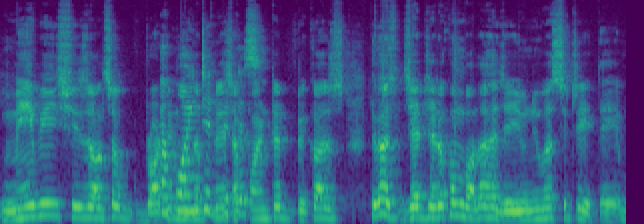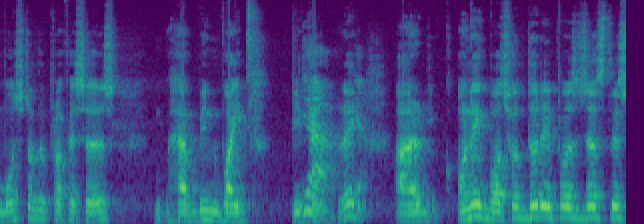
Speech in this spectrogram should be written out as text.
maybe she's also brought appointed into the place because- appointed because because যেরকম বলা হয় যে ইউনিভার্সিটিতে most of the professors have been white people Yeah, right yeah. আর অনেক বছর ধরে it was just this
